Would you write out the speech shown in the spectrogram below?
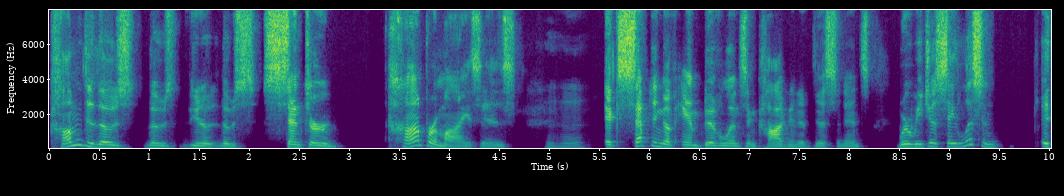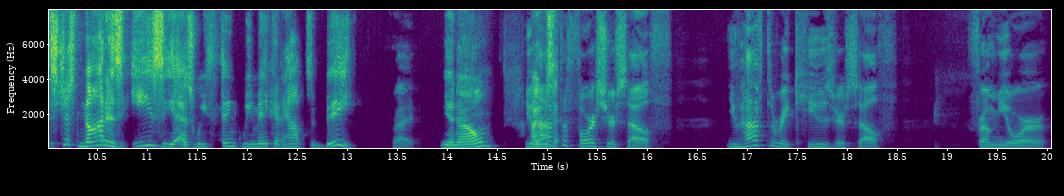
come to those those, you know, those center compromises, Mhm. accepting of ambivalence and cognitive dissonance, where we just say, listen, it's just not as easy as we think we make it out to be. Right. You know? You I have was- to force yourself. You have to recuse yourself from your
